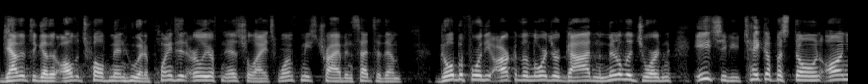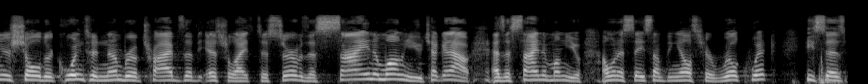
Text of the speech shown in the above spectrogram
gathered together all the 12 men who had appointed earlier from the Israelites, one from each tribe, and said to them, Go before the ark of the Lord your God in the middle of Jordan. Each of you take up a stone on your shoulder according to the number of tribes of the Israelites to serve as a sign among you. Check it out. As a sign among you. I want to say something else here real quick. He says,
